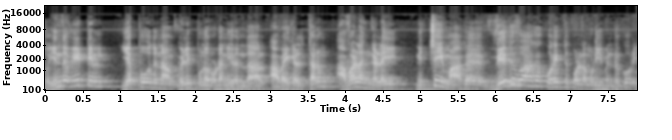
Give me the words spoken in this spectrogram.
ஸோ இந்த வீட்டில் எப்போது நாம் விழிப்புணர்வுடன் இருந்தால் அவைகள் தரும் அவலங்களை நிச்சயமாக வெகுவாக குறைத்து கொள்ள முடியும் என்று கூறி.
